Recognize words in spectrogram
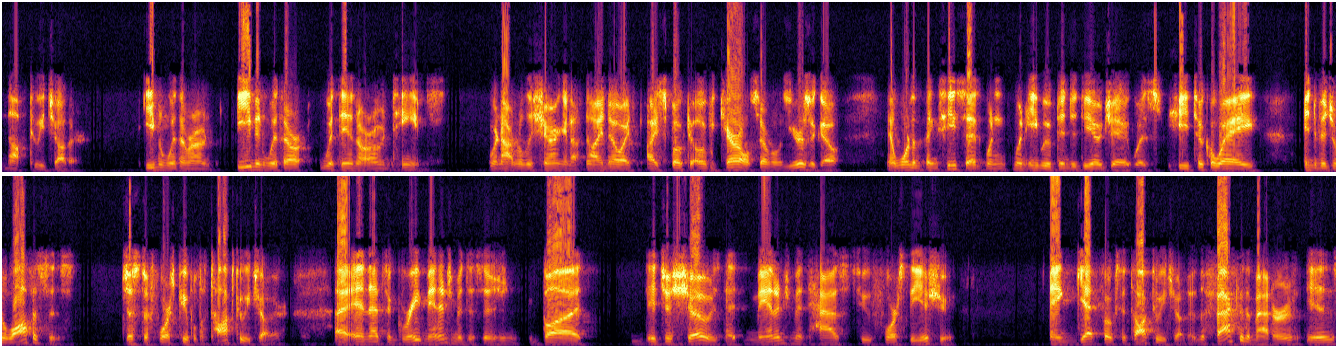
enough to each other, even with our own, even with our within our own teams. We're not really sharing enough. Now, I know I, I spoke to Ovie Carroll several years ago, and one of the things he said when, when he moved into DOJ was he took away individual offices just to force people to talk to each other uh, and that's a great management decision. But it just shows that management has to force the issue and get folks to talk to each other. The fact of the matter is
